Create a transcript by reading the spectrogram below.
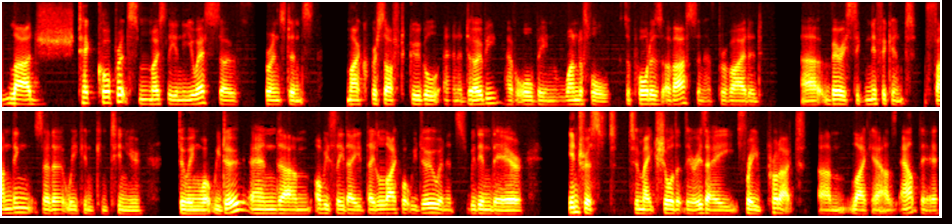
large tech corporates, mostly in the US. So, for instance, Microsoft, Google, and Adobe have all been wonderful supporters of us and have provided uh, very significant funding so that we can continue doing what we do. And um, obviously, they they like what we do, and it's within their interest to make sure that there is a free product um, like ours out there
